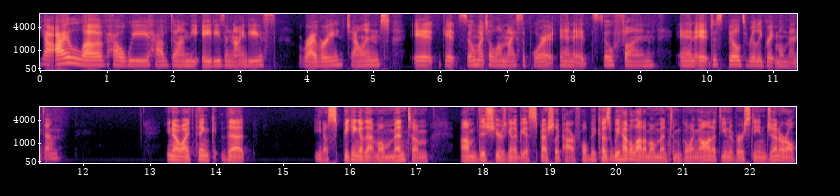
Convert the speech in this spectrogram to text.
Yeah, I love how we have done the 80s and 90s rivalry challenge. It gets so much alumni support and it's so fun and it just builds really great momentum. You know, I think that, you know, speaking of that momentum, um, this year is going to be especially powerful because we have a lot of momentum going on at the university in general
